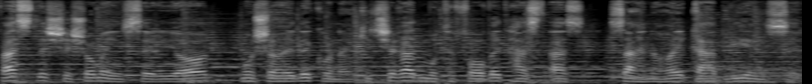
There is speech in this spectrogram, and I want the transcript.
فصل ششم این سریال مشاهده کنن که چقدر متفاوت هست از صحنه های قبلی این سریال.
